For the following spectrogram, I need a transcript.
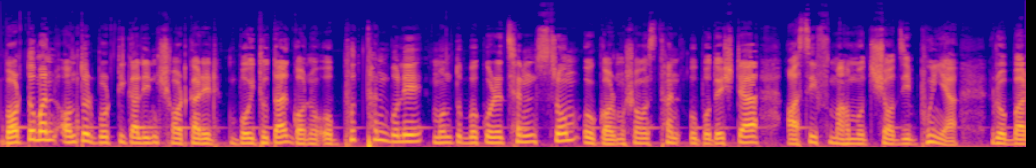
বর্তমান অন্তর্বর্তীকালীন সরকারের বৈধতা গণ অভ্যুত্থান বলে মন্তব্য করেছেন শ্রম ও কর্মসংস্থান উপদেষ্টা আসিফ মাহমুদ সজীব ভূঁইয়া। রোববার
